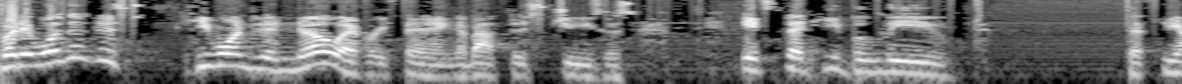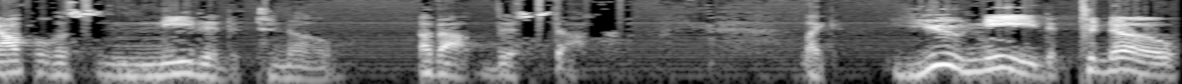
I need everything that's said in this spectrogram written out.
But it wasn't just he wanted to know everything about this Jesus, it's that he believed that Theophilus needed to know about this stuff. Like, you need to know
